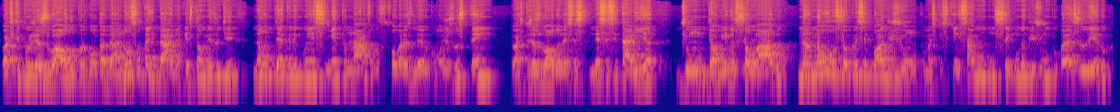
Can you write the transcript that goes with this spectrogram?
Eu acho que para o Jesualdo, por conta da, não só da idade, a questão mesmo de não ter aquele conhecimento nato do futebol brasileiro como o Jesus tem, eu acho que o Jesualdo necessitaria de, um, de alguém do seu lado, não, não o seu principal adjunto, mas que, quem sabe, um, um segundo adjunto brasileiro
